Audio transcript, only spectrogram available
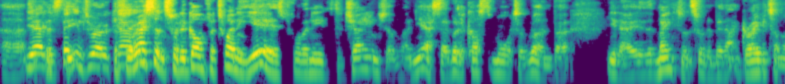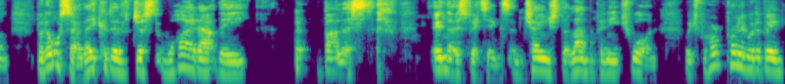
Uh, yeah, the the- fittings the okay. fluorescents would have gone for 20 years before they needed to change them. And yes, they would have cost more to run, but you know, the maintenance wouldn't have been that great on them. But also they could have just wired out the ballast in those fittings and changed the lamp in each one, which probably would have been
